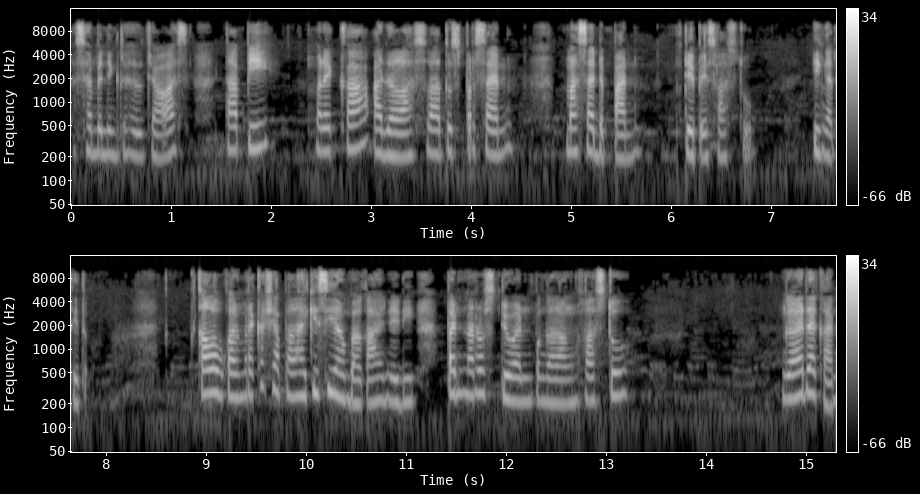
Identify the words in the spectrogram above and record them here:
SMP Negeri 1 Jawas, tapi mereka adalah 100% masa depan DP swastu. Ingat itu. Kalau bukan mereka siapa lagi sih yang bakalan jadi penerus Dewan Penggalang Swastu? Nggak ada kan?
